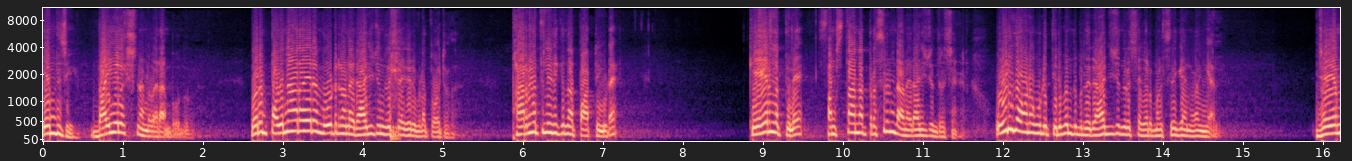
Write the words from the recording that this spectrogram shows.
എന്ത് ചെയ്യും? ബൈ ഇലക്ഷനാണ് വരാൻ പോകുന്നത്. വെറും പതിനാറായിരം വോട്ടിനാണ് രാജീവ് ചന്ദ്രശേഖർ ഇവിടെ തോറ്റത്. ഭരണത്തിലിരിക്കുന്ന പാർട്ടിയുടെ കേരളത്തിലെ സംസ്ഥാന പ്രസിഡന്റാണ് രാജീവ് ചന്ദ്രശേഖർ. ഒരു തവണ കൂടി തിരുവനന്തപുരത്ത് രാജീവ് ചന്ദ്രശേഖർ മത്സരിക്കാൻ ഇറങ്ങിയാൽ ജയം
